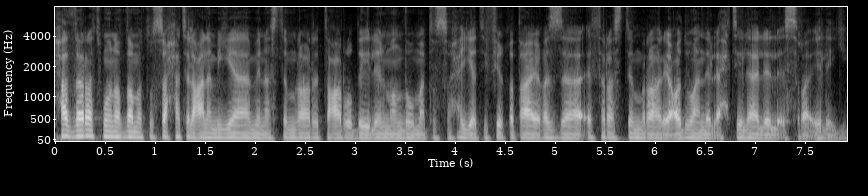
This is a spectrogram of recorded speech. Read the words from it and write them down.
حذرت منظمة الصحة العالمية من استمرار التعرض للمنظومة الصحية في قطاع غزة إثر استمرار عدوان الاحتلال الإسرائيلي.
